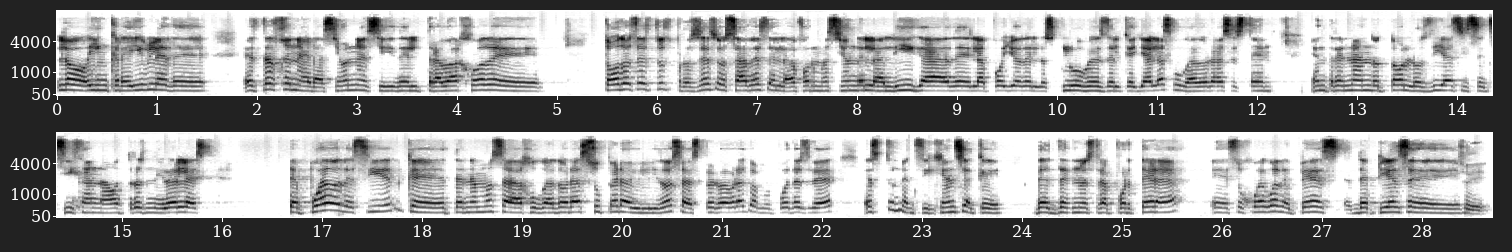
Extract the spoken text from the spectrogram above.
lo increíble de estas generaciones y del trabajo de todos estos procesos, ¿sabes? De la formación de la liga, del apoyo de los clubes, del que ya las jugadoras estén entrenando todos los días y se exijan a otros niveles te puedo decir que tenemos a jugadoras súper habilidosas, pero ahora como puedes ver, es una exigencia que desde nuestra portera, eh, su juego de pies, de pies eh,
